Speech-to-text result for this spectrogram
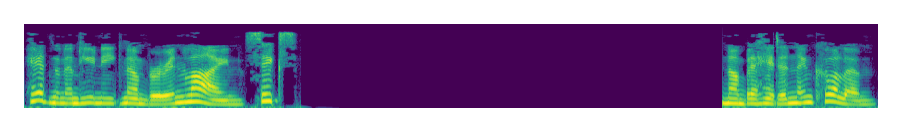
Hidden and unique number in line. 6 Number hidden in column.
